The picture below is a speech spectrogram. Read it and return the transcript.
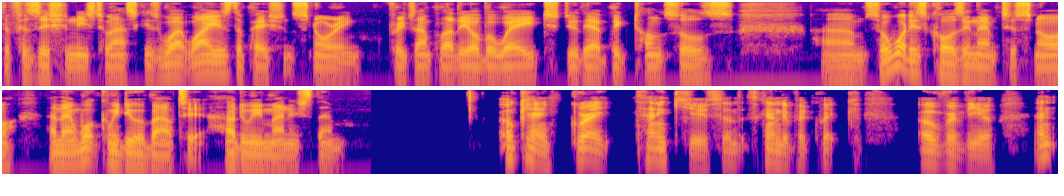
the physician needs to ask is why, why is the patient snoring? For example, are they overweight? Do they have big tonsils? Um, so, what is causing them to snore? And then, what can we do about it? How do we manage them? Okay, great. Thank you. So, that's kind of a quick overview. And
